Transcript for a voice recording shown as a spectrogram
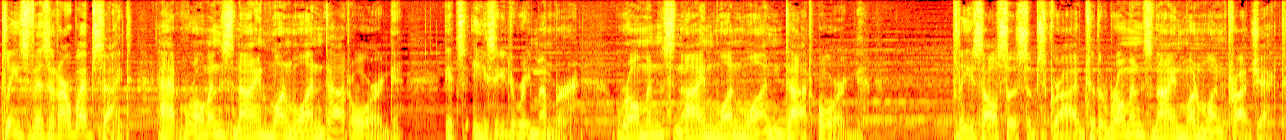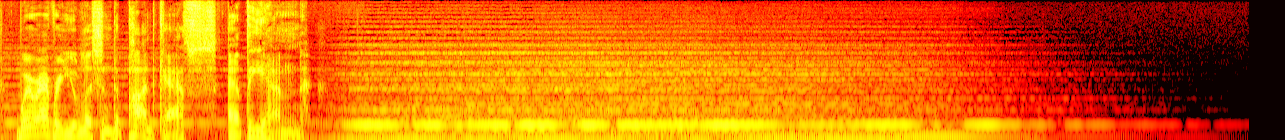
please visit our website at romans911.org. It's easy to remember Romans911.org. Please also subscribe to the Romans 911 Project wherever you listen to podcasts at the end.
